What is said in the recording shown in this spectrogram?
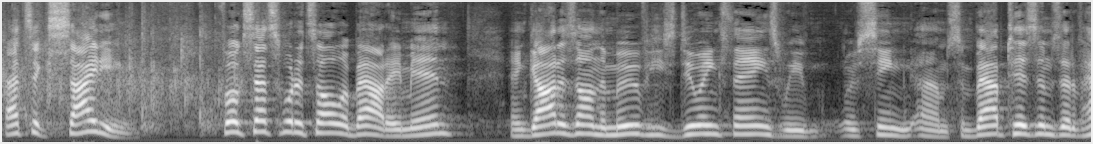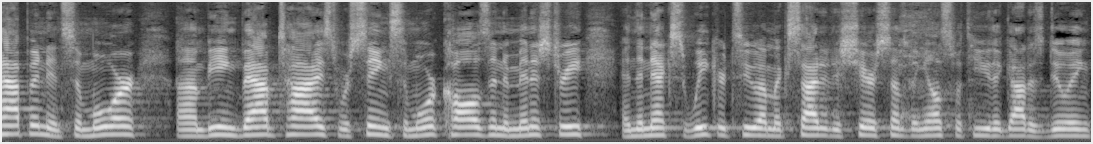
That's exciting. Folks, that's what it's all about. Amen and God is on the move. He's doing things. We've, we've seen um, some baptisms that have happened and some more um, being baptized. We're seeing some more calls into ministry. And the next week or two, I'm excited to share something else with you that God is doing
